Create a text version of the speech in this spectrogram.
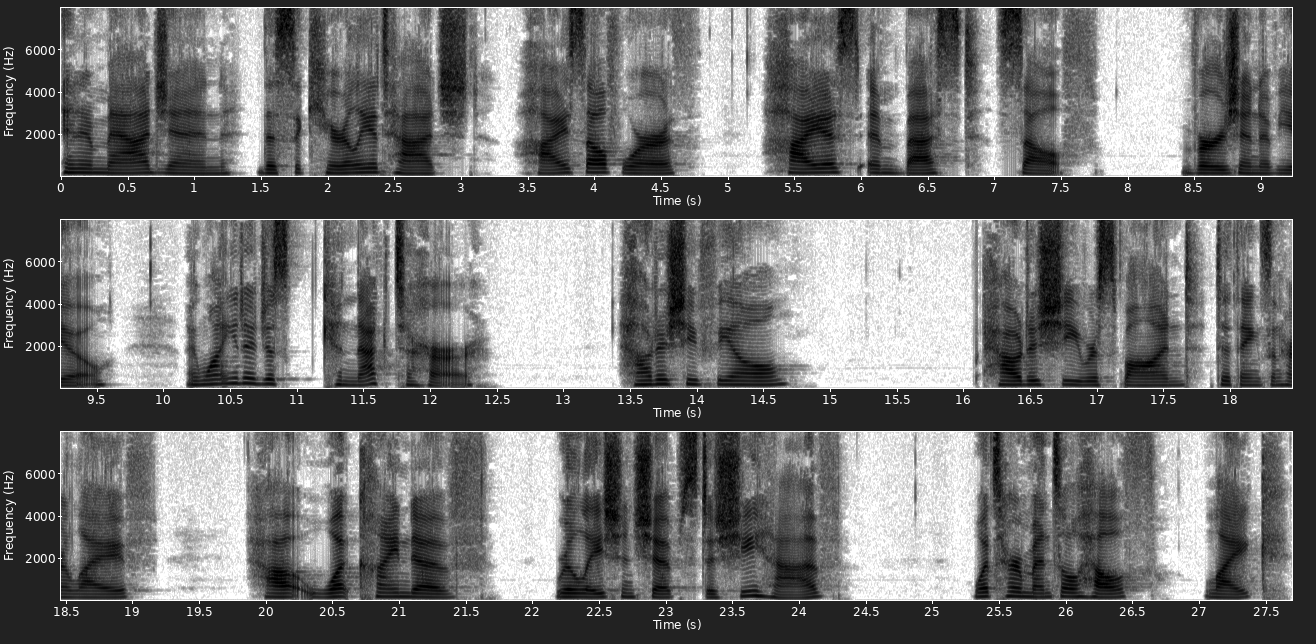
and imagine the securely attached, high self worth, highest and best self version of you. I want you to just connect to her. How does she feel? How does she respond to things in her life? How what kind of relationships does she have? What's her mental health like?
